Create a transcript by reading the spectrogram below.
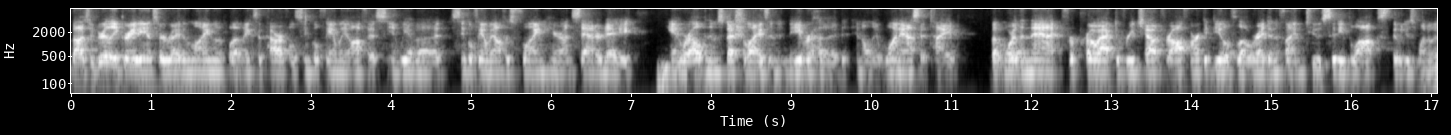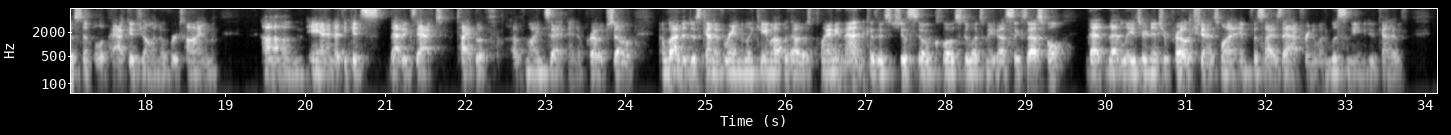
That's a really great answer, right in line with what makes a powerful single family office. You know, we have a single family office flying here on Saturday Mm-hmm. and we're helping them specialize in a neighborhood in only one asset type. But more than that, for proactive reach out for off market deal flow, we're identifying two city blocks that we just want to mm-hmm. assemble a package on over time. Um, and I think it's that exact type of, of mindset and approach. So I'm glad that just kind of randomly came up without us planning that because it's just so close to what's made us successful that that laser niche approach. And I just want to emphasize that for anyone listening who kind of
